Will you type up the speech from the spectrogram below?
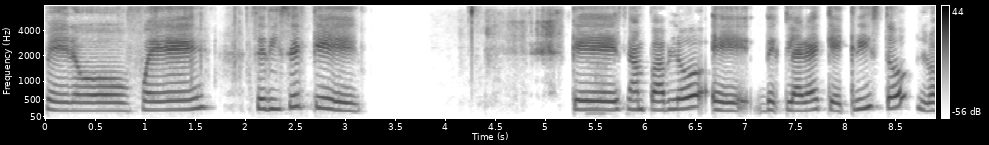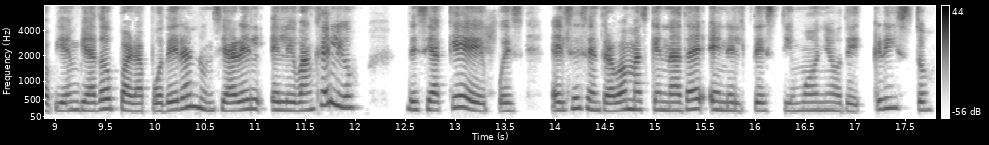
pero fue, se dice que, que San Pablo eh, declara que Cristo lo había enviado para poder anunciar el, el Evangelio. Decía que pues él se centraba más que nada en el testimonio de Cristo.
